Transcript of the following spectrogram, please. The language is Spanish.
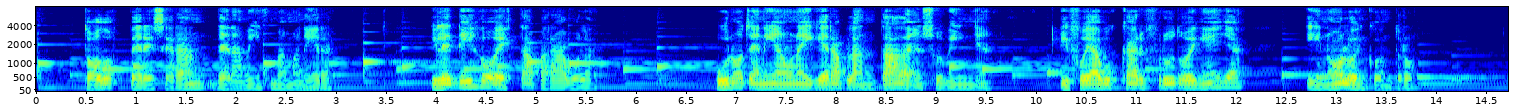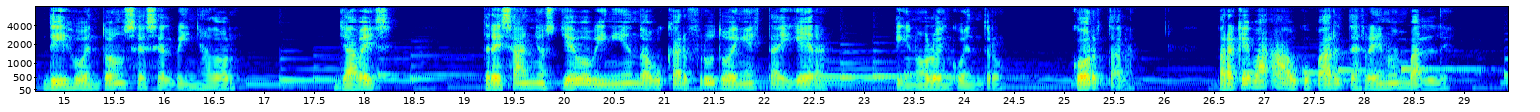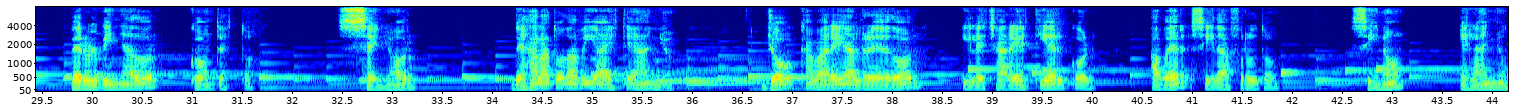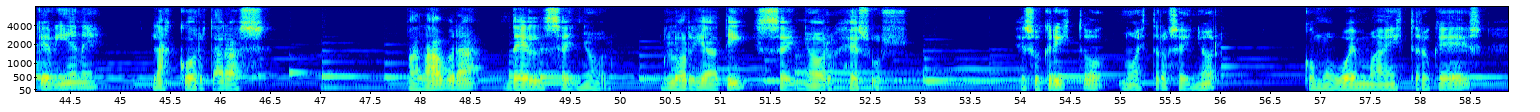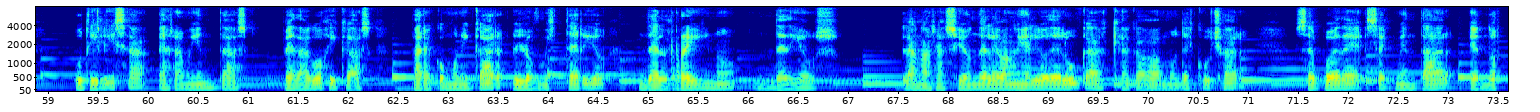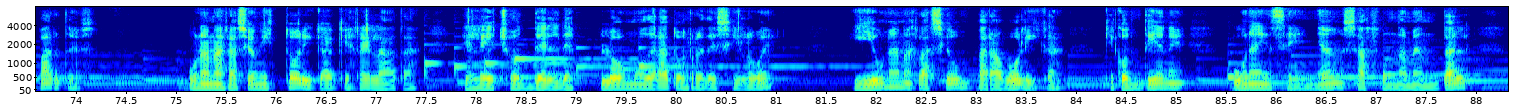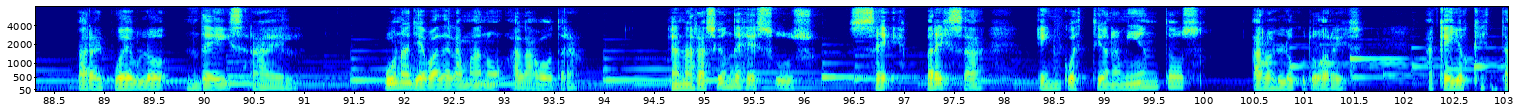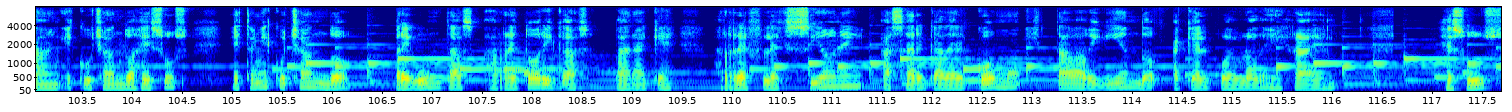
todos perecerán de la misma manera. Y les dijo esta parábola. Uno tenía una higuera plantada en su viña y fue a buscar fruto en ella y no lo encontró. Dijo entonces el viñador, ya ves, tres años llevo viniendo a buscar fruto en esta higuera y no lo encuentro. Córtala. ¿Para qué va a ocupar terreno en balde? Pero el viñador contestó, Señor, déjala todavía este año. Yo cavaré alrededor y le echaré estiércol a ver si da fruto. Si no, el año que viene las cortarás. Palabra del Señor. Gloria a ti, Señor Jesús. Jesucristo nuestro Señor, como buen maestro que es, utiliza herramientas pedagógicas para comunicar los misterios del reino de Dios. La narración del Evangelio de Lucas que acabamos de escuchar se puede segmentar en dos partes. Una narración histórica que relata el hecho del desplomo de la torre de Siloé y una narración parabólica que contiene una enseñanza fundamental para el pueblo de Israel. Una lleva de la mano a la otra. La narración de Jesús se expresa en cuestionamientos a los locutores. Aquellos que están escuchando a Jesús están escuchando preguntas retóricas para que reflexionen acerca de cómo estaba viviendo aquel pueblo de Israel. Jesús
